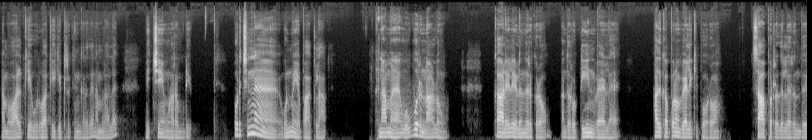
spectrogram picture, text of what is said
நம்ம வாழ்க்கையை உருவாக்கிக்கிட்டு இருக்குங்கிறத நம்மளால் நிச்சயம் உணர முடியும். ஒரு சின்ன உண்மையை பார்க்கலாம். நாம் ஒவ்வொரு நாளும் காலையில் எழுந்திருக்கிறோம். அந்த ரொட்டீன் வேலை அதுக்கப்புறம் வேலைக்கு போகிறோம் சாப்பிட்றதுலேருந்து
